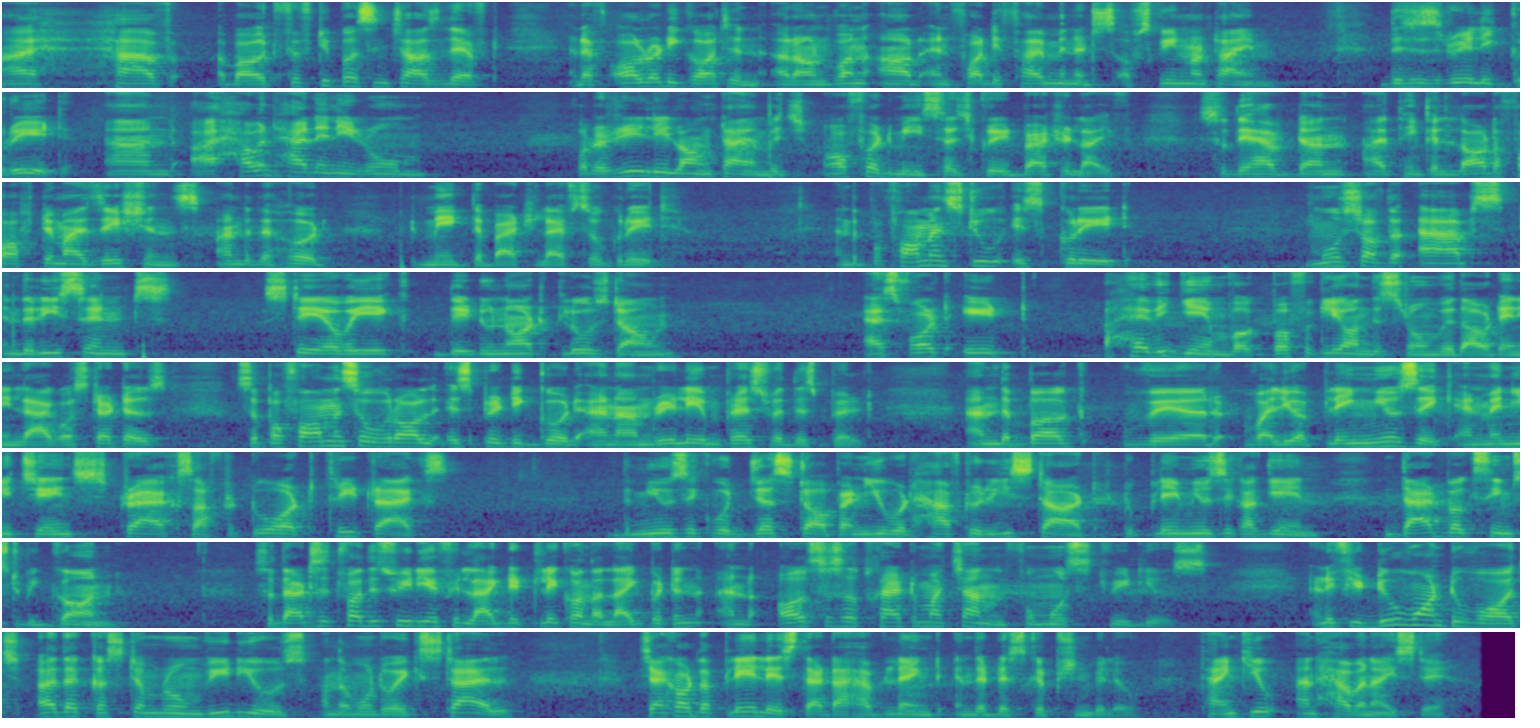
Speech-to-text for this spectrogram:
I have about 50% charge left and I've already gotten around 1 hour and 45 minutes of screen on time. This is really great and I haven't had any ROM for a really long time which offered me such great battery life. So they have done I think a lot of optimizations under the hood to make the battery life so great. And the performance too is great. Most of the apps in the recent stay awake they do not close down. Asphalt 8 a heavy game worked perfectly on this ROM without any lag or stutters. So performance overall is pretty good and I'm really impressed with this build. And the bug where while you are playing music and when you change tracks after two or three tracks the music would just stop and you would have to restart to play music again. That bug seems to be gone. So that's it for this video. If you liked it click on the like button and also subscribe to my channel for more such videos. And if you do want to watch other custom ROM videos on the Moto X style Check out the playlist that I have linked in the description below. Thank you and have a nice day.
